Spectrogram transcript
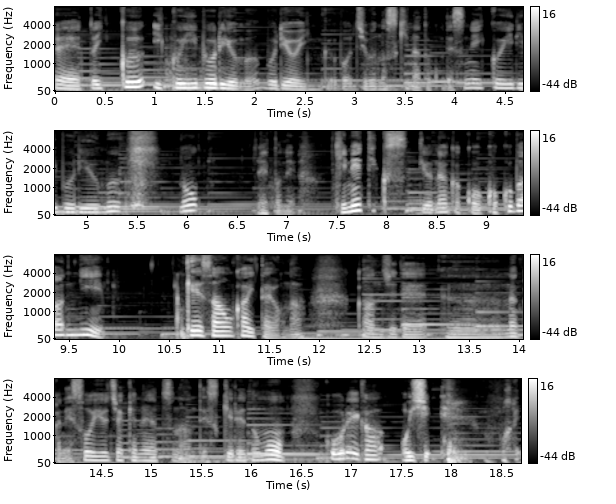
えっ、ー、とイクイクイブリウムブリューイング自分の好きなとこですねイクイリブリウムのえっ、ー、とねキネティクスっていうなんかこう黒板に計算を書いたような感じで、うん、なんかね、そういうジャケのやつなんですけれども、これが美味しい。うまい。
